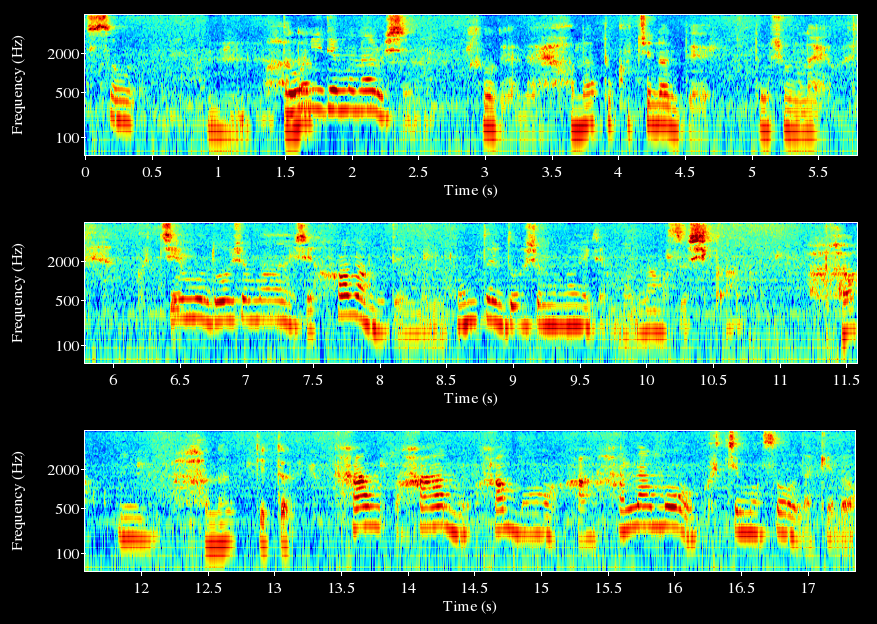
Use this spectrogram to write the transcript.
そうだね。うん。鼻どうにでもなるしね。そうだよね。鼻と口なんてどうしようもないよね口もどうしようもないし歯なんてもう本当にどうしようもないじゃん。もう直すしか。歯うん。鼻って言ったら歯歯も歯も歯鼻も口もそうだけど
